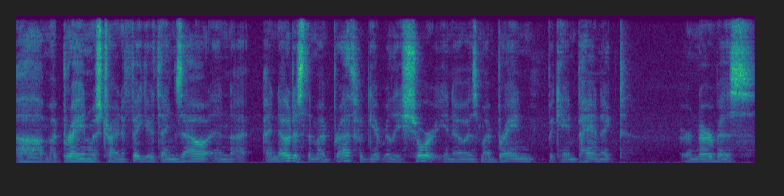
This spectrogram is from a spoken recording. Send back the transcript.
Uh, my brain was trying to figure things out, and I, I noticed that my breath would get really short, you know, as my brain became panicked or nervous.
